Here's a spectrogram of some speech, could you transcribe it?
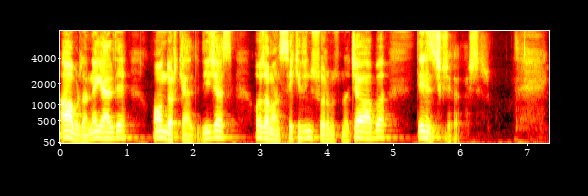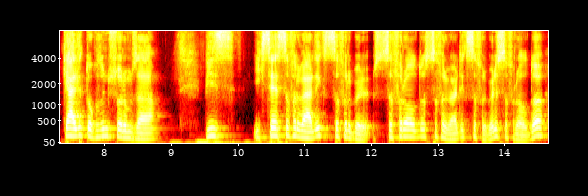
A buradan ne geldi? 14 geldi diyeceğiz. O zaman 8. sorumuzun da cevabı deniz çıkacak arkadaşlar. Geldik 9. sorumuza. Biz x'e 0 verdik. 0 bölü 0 oldu. 0 verdik. 0 bölü 0 oldu.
